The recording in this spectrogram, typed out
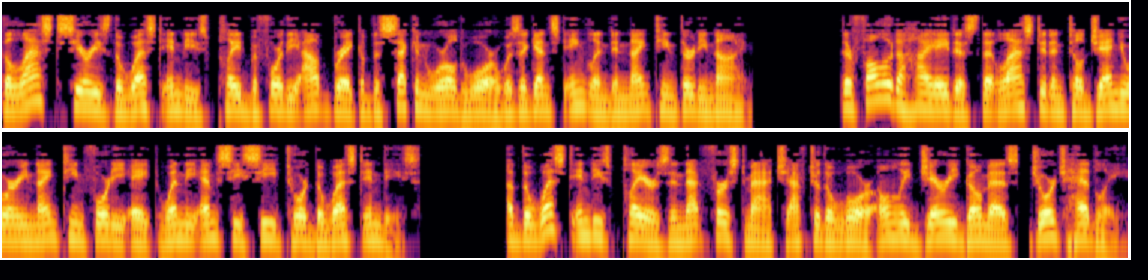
The last series the West Indies played before the outbreak of the Second World War was against England in 1939. There followed a hiatus that lasted until January 1948 when the MCC toured the West Indies. Of the West Indies players in that first match after the war only Gerry Gomez, George Headley,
